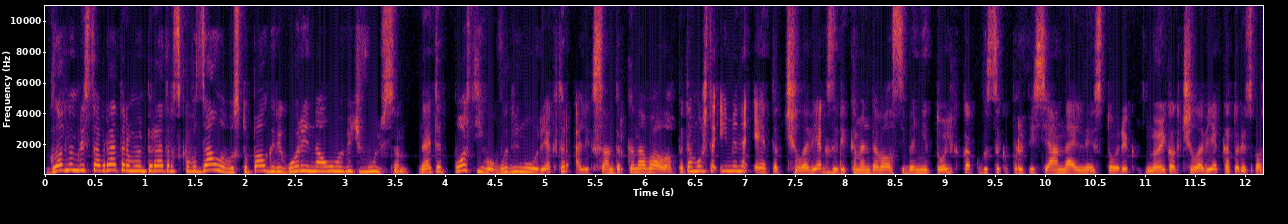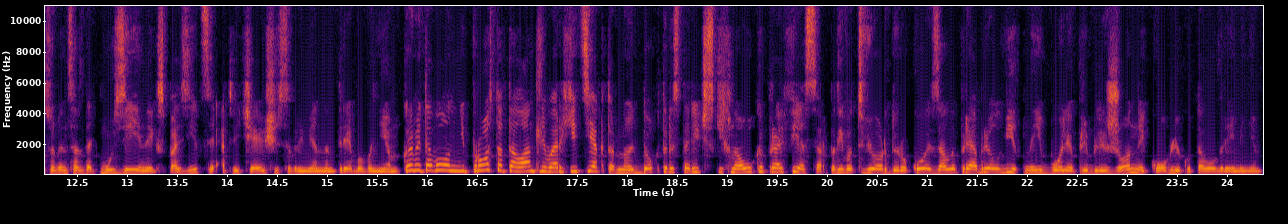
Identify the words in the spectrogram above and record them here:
Главным реставратором императорского зала выступал Григорий Наумович Вульсон. На этот пост его выдвинул ректор Александр Коновалов, потому что именно этот человек зарекомендовал себя не только как высокопрофессиональный историк, но и как человек, который способен создать музейные экспозиции, отвечающие современным требованиям. Кроме того, он не просто талантливый архитектор, но и доктор исторических наук и профессор. Под его твердой рукой зал и приобрел вид наиболее приближенный к облику того времени.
